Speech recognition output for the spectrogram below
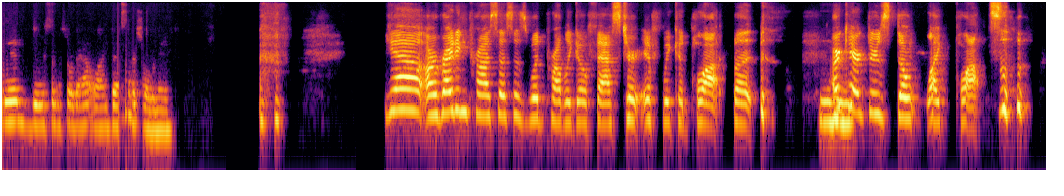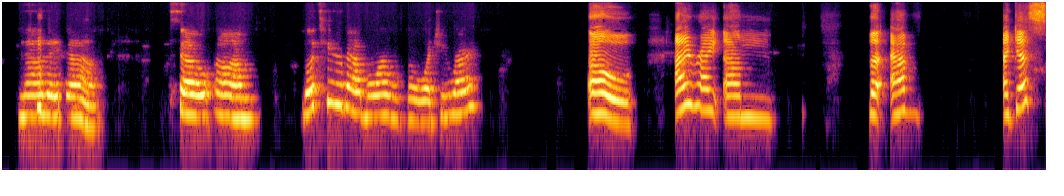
did do some sort of outline. That's special to me. yeah, our writing processes would probably go faster if we could plot, but mm-hmm. our characters don't like plots. no, they don't. So um, let's hear about more of what you write. Oh, I write um the av I guess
